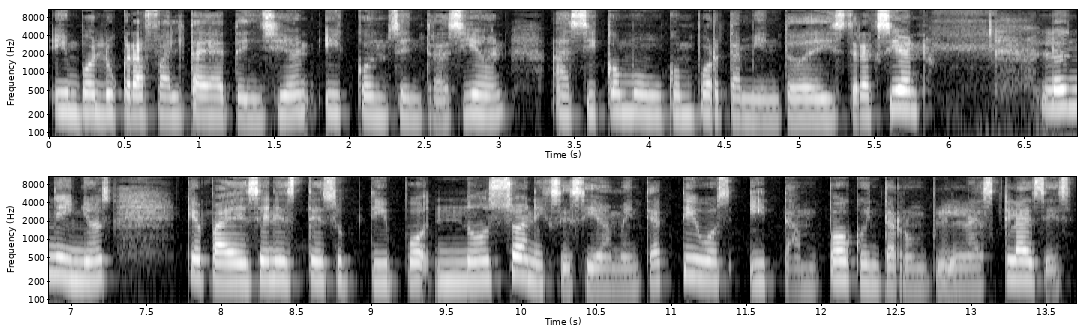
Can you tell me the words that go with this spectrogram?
Involucra falta de atención y concentración, así como un comportamiento de distracción. Los niños que padecen este subtipo no son excesivamente activos y tampoco interrumpen las clases.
